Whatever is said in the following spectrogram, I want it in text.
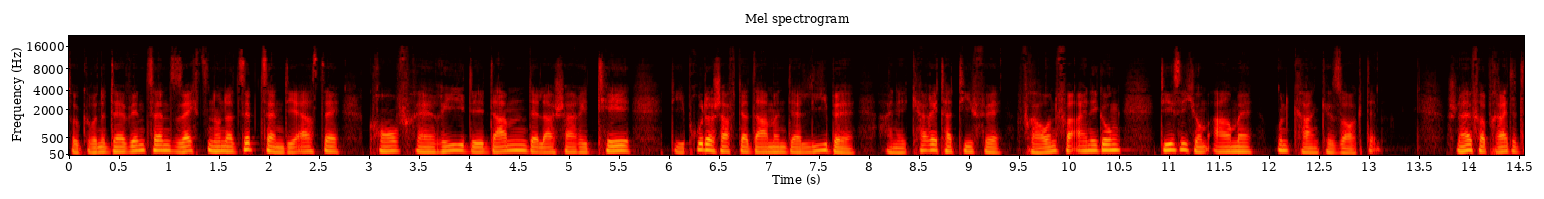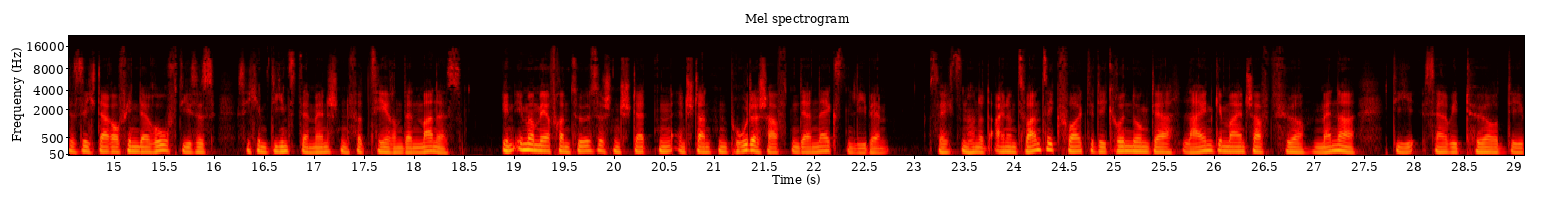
So gründete Vinzenz 1617 die erste Confrérie des Dames de la Charité, die Bruderschaft der Damen der Liebe, eine karitative Frauenvereinigung, die sich um Arme und Kranke sorgte. Schnell verbreitete sich daraufhin der Ruf dieses sich im Dienst der Menschen verzehrenden Mannes. In immer mehr französischen Städten entstanden Bruderschaften der Nächstenliebe. 1621 folgte die Gründung der Laiengemeinschaft für Männer, die Serviteurs des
